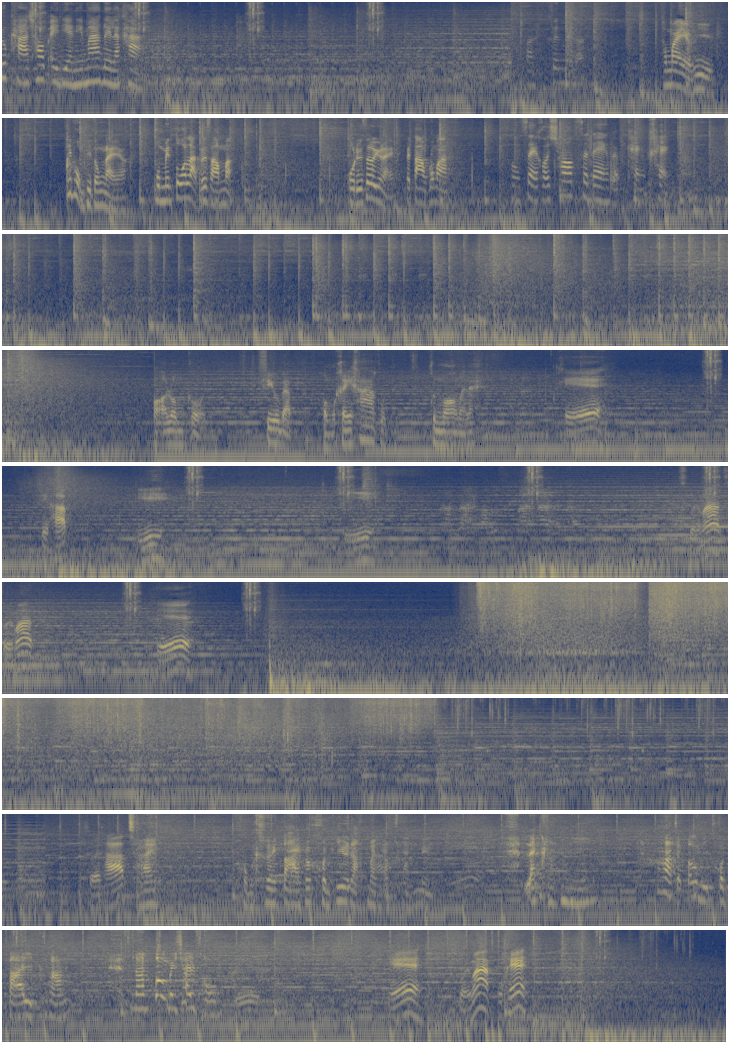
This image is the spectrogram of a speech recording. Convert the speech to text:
ลูกค้าชอบไอเดียนี้มากเลยละค่ะ ไปขึ้นไปก่อนทำไมอะพี่ ที่ผมผิดตรงไหนอะ ผมเป็นตัวหลักด้วยซ้ำอะ โปรดิวเซอร์อยู่ไหน ไปตามเขามา สงสัยเขาชอบแสดงแบบแข็งๆมั้ง ออารมณ์โกรธฟิลแบบผมเคยฆ่าคุณ คุณมองมานะ โอเค โอเคครับ ดีดีสวยมาก สวยมาก โอเค วยครับ ใช่ ผมเคยตายเพราะคนที่รักมันแล้วครั้งหนึ่ง และครั้งนี้ ถ้าจะต้องมีคนตายอีกครั้ง นั้นต้องไม่ใช่ผม โอเค สวยมาก โอเค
